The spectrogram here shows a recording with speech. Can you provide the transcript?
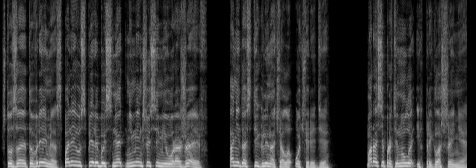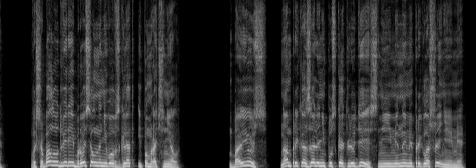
что за это время с полей успели бы снять не меньше семи урожаев. Они достигли начала очереди. Мараси протянула их приглашение. Вышибала у дверей бросил на него взгляд и помрачнел. «Боюсь, нам приказали не пускать людей с неименными приглашениями,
